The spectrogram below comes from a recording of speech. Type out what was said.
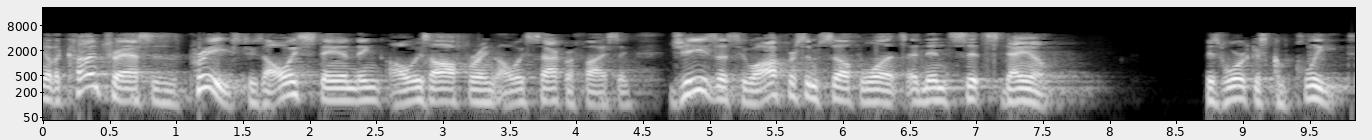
Now the contrast is the priest who's always standing, always offering, always sacrificing. Jesus who offers himself once and then sits down. His work is complete.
